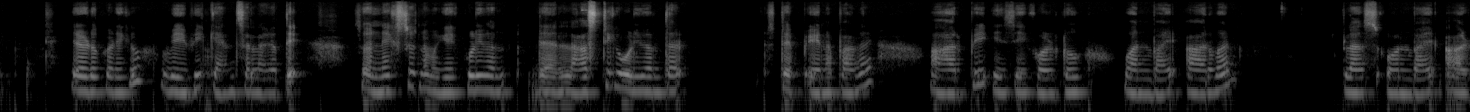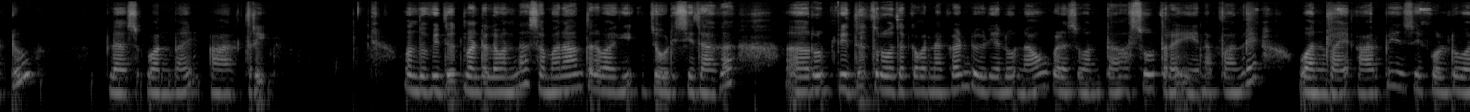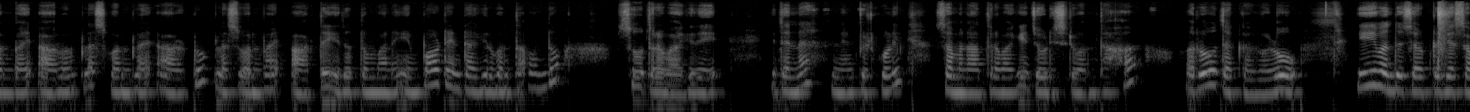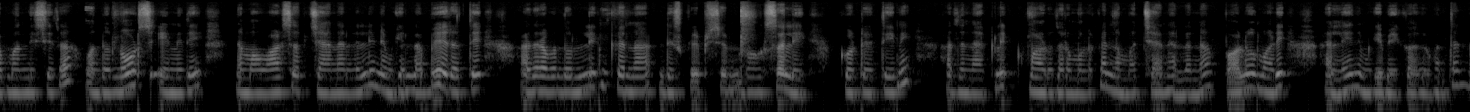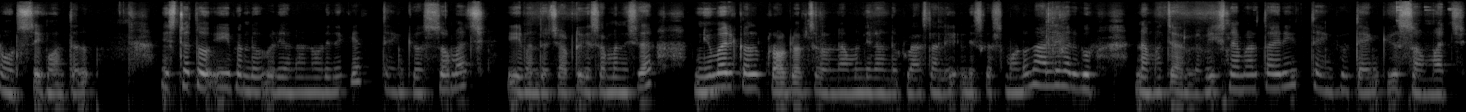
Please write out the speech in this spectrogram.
ಎರಡು ಕಡೆಗೂ V V cancel ಆಗುತ್ತೆ. So next ನಮಗೆ ಕುಳಿಯುವ ಲಾಸ್ಟಿಗೆ ಉಳಿಯುವಂಥ step ಏನಪ್ಪ ಅಂದರೆ R P is equal to one by R one plus one by R two plus one by R three. ಒಂದು ವಿದ್ಯುತ್ ಮಂಡಲವನ್ನು ಸಮಾನಾಂತರವಾಗಿ ಜೋಡಿಸಿದಾಗ ವಿದ್ಯುತ್ ರೋಧಕವನ್ನು ಕಂಡುಹಿಡಿಯಲು ನಾವು ಬಳಸುವಂತಹ ಸೂತ್ರ ಏನಪ್ಪ ಅಂದರೆ one by R P is equal to one by R one plus one by R two plus one by R three. ಇದು ತುಂಬಾ ಇಂಪಾರ್ಟೆಂಟ್ ಆಗಿರುವಂಥ ಒಂದು ಸೂತ್ರವಾಗಿದೆ. ಇದನ್ನು ನೆನ್ಪಿಟ್ಕೊಳ್ಳಿ. ಸಮಾನಾಂತರವಾಗಿ ಜೋಡಿಸಿರುವಂತಹ ರೋಧಕಗಳು. ಈ ಒಂದು ಚಾಪ್ಟರ್ಗೆ ಸಂಬಂಧಿಸಿದ ಒಂದು ನೋಟ್ಸ್ ಏನಿದೆ ನಮ್ಮ ವಾಟ್ಸಪ್ ಚಾನಲಲ್ಲಿ ನಿಮಗೆ ಲಭ್ಯ ಇರುತ್ತೆ ಅದರ ಒಂದು ಲಿಂಕನ್ನು ಡಿಸ್ಕ್ರಿಪ್ಷನ್ ಬಾಕ್ಸಲ್ಲಿ ಕೊಟ್ಟಿರ್ತೀನಿ. ಅದನ್ನು ಕ್ಲಿಕ್ ಮಾಡೋದರ ಮೂಲಕ ನಮ್ಮ ಚಾನಲನ್ನು ಫಾಲೋ ಮಾಡಿ. ಅಲ್ಲಿ ನಿಮಗೆ ಬೇಕಾಗಿರುವಂಥ ನೋಟ್ಸ್ ಸಿಗುವಂಥದ್ದು. ಇಷ್ಟೊತ್ತು ಈ ಒಂದು ವಿಡಿಯೋನ ನೋಡಿದ್ದಕ್ಕೆ ಥ್ಯಾಂಕ್ ಯು ಸೋ ಮಚ್ ಈ ಒಂದು ಚಾಪ್ಟರ್ಗೆ ಸಂಬಂಧಿಸಿದ ನ್ಯೂಮರಿಕಲ್ ಪ್ರಾಬ್ಲಮ್ಸ್ಗಳನ್ನ ಮುಂದಿನ ಒಂದು ಕ್ಲಾಸ್ನಲ್ಲಿ ಡಿಸ್ಕಸ್ ಮಾಡೋಣ. ಅಲ್ಲಿವರೆಗೂ ನಮ್ಮ ಚಾನಲ್ ವೀಕ್ಷಣೆ ಮಾಡ್ತಾಯಿರಿ thank you thank you so much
